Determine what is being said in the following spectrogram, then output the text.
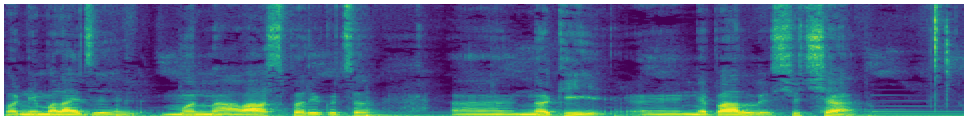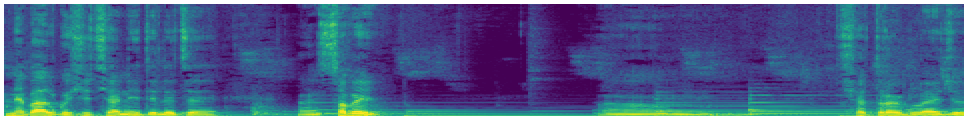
भन्ने मलाई चाहिँ मनमा आवाज परेको छ। न कि नेपाल शिक्षा नेपालको शिक्षा नीतिले चाहिँ सबै क्षेत्रलाई जो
